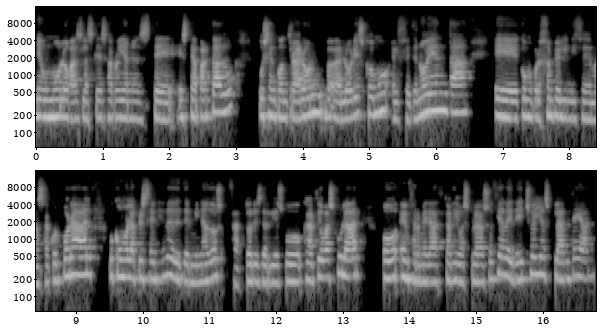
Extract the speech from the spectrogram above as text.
neumólogas las que desarrollan este, este apartado, pues encontraron valores como el CT90, eh, como por ejemplo el índice de masa corporal o como la presencia de determinados factores de riesgo cardiovascular o enfermedad cardiovascular asociada. Y de hecho ellas plantean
